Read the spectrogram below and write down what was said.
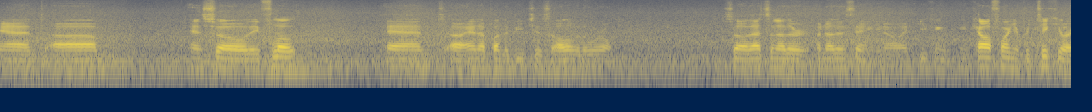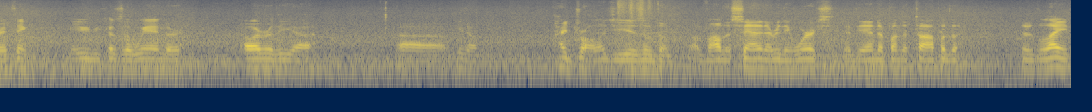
and um, and so they float and uh, end up on the beaches all over the world. So that's another another thing, you know. Like you can in California, in particular, I think maybe because of the wind or however the uh, uh, you know hydrology is of the of how the sand and everything works, that they end up on the top of the the light.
